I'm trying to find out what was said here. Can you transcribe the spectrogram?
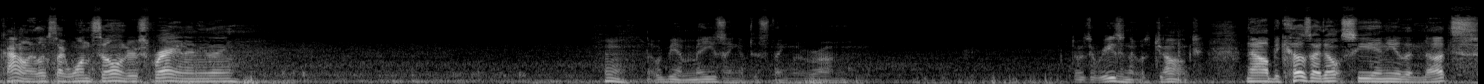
Kind of looks like one cylinder spraying anything. Hmm, that would be amazing if this thing would run. There's a reason it was junked. Now, because I don't see any of the nuts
